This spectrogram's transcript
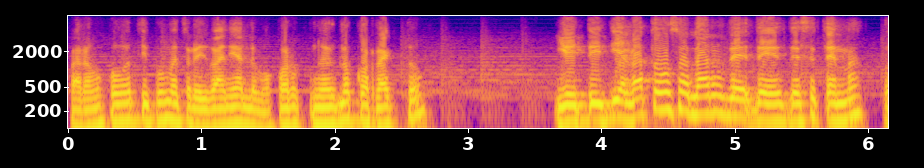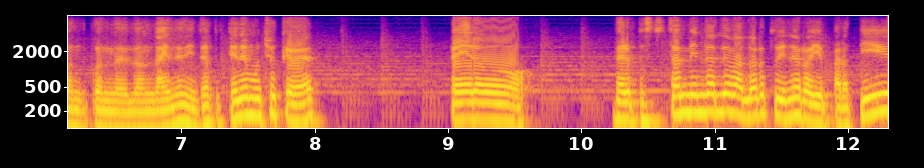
para un juego tipo Metroidvania a lo mejor no es lo correcto. Y, y, al rato vamos a hablar de, de- de ese tema con, el online de Nintendo. Tiene mucho que ver. Pero, pero pues tú también darle valor a tu dinero. Oye, para ti,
